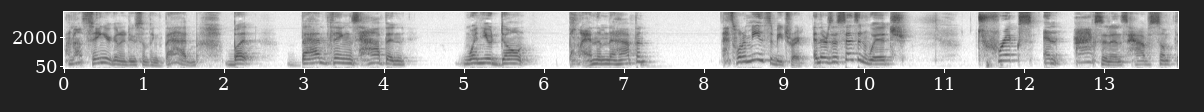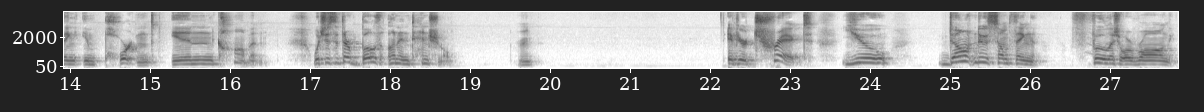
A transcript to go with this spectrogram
I'm not saying you're going to do something bad, but bad things happen when you don't plan them to happen. That's what it means to be tricked. And there's a sense in which tricks and accidents have something important in common, which is that they're both unintentional. Right? If you're tricked, you don't do something foolish or wrong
